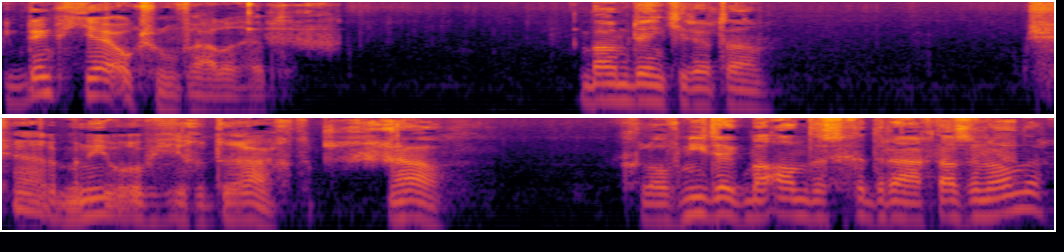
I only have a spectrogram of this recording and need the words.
Ik denk dat jij ook zo'n vader hebt. Waarom denk je dat dan? Tja, de manier waarop je je gedraagt. Nou, ik geloof niet dat ik me anders gedraag als een ander.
